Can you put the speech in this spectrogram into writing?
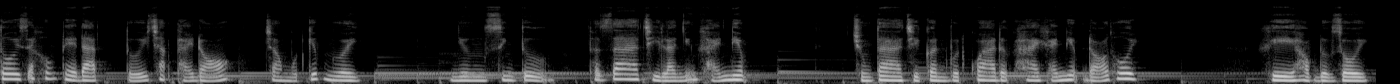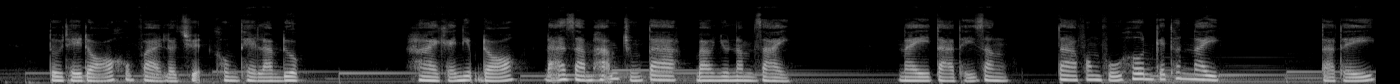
tôi sẽ không thể đạt tới trạng thái đó trong một kiếp người. Nhưng sinh tử thật ra chỉ là những khái niệm. Chúng ta chỉ cần vượt qua được hai khái niệm đó thôi. Khi học được rồi, tôi thấy đó không phải là chuyện không thể làm được hai khái niệm đó đã giam hãm chúng ta bao nhiêu năm dài. Nay ta thấy rằng ta phong phú hơn cái thân này. Ta thấy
